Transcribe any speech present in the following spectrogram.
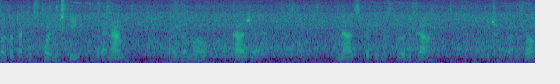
Są to takie spławiczki, Drenan. Może Wam pokażę nazwę tego spławika. Proszę bardzo.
